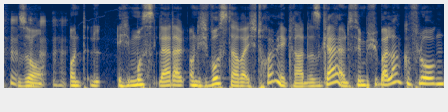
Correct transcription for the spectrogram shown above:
so. Und ich muss leider, und ich wusste aber, ich träume hier gerade, das ist geil. Deswegen bin ich über Land geflogen.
